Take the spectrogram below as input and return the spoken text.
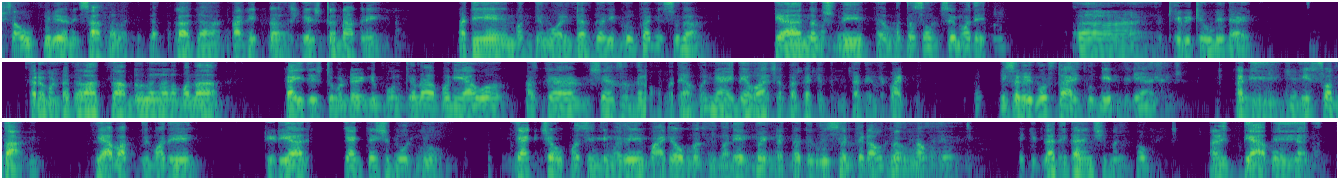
शाहूपुरी आणि सातारा अनेक ज्येष्ठ नागरिक आणि मध्यमवर्गीय गरीब लोकांनी सुद्धा या लक्ष्मी मतसंस्थेमध्ये ठेवी ठेवलेल्या आहेत. खरं म्हणलं तर आज आंदोलनाला मला काही ज्येष्ठ मंडळींनी फोन केला आपण यावं. आपल्या विषया संदर्भामध्ये आपण न्याय द्यावा अशा प्रकारची भूमिका त्यांनी मांडली ही सगळी गोष्ट ऐकून घेतलेली आहे. आणि मी स्वतः या बाबतीमध्ये टीडीआर यांच्याशी बोलतो. यांच्या उपस्थितीमध्ये माझ्या उपस्थितीमध्ये एक बैठक त्यांनी संजय राऊत लावून मी जिल्हाधिकाऱ्यांशी बोलतो. आणि त्या बोलल्यानंतर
